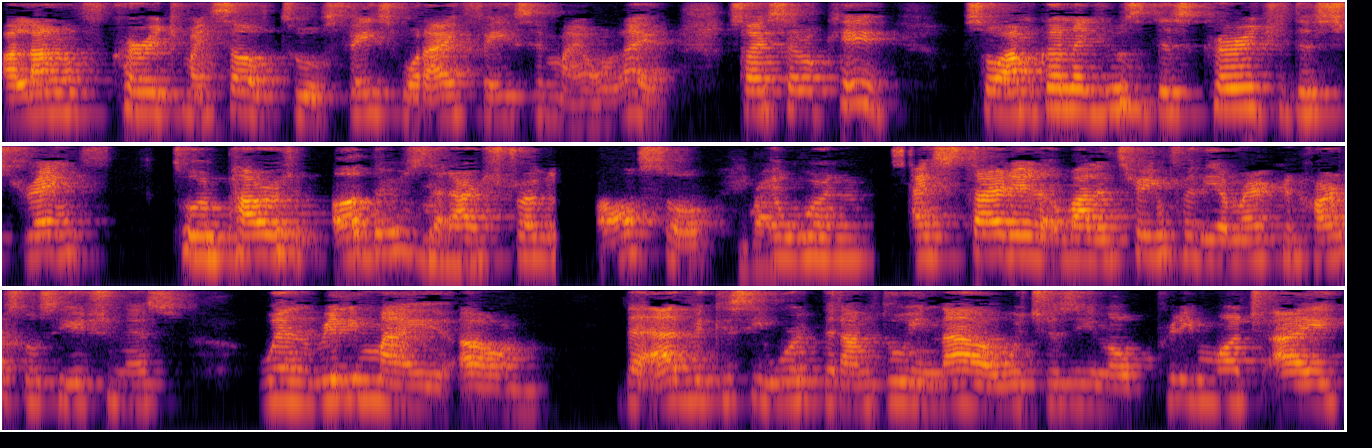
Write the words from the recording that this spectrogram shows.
a lot of courage myself to face what I face in my own life. So I said, okay, so I'm going to use this courage, this strength to empower others mm-hmm. that are struggling also. Right. And when I started volunteering for the American Heart Association is when really my um, the advocacy work that I'm doing now, which is, you know, pretty much I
